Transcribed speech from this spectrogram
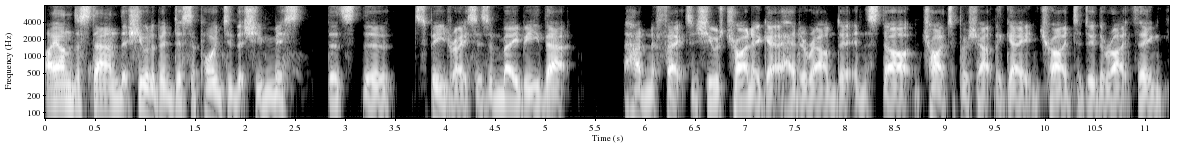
I understand that she would have been disappointed that she missed the the speed races, and maybe that had an effect. And she was trying to get her head around it in the start, and tried to push out the gate, and tried to do the right thing,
